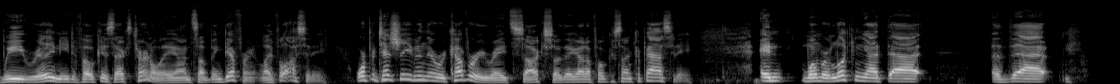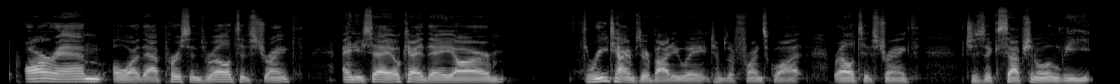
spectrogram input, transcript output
we really need to focus externally on something different, like velocity, or potentially even their recovery rates suck, so they got to focus on capacity. And when we're looking at that that RM or that person's relative strength and you say, okay, they are three times their body weight in terms of front squat relative strength, which is exceptional elite,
